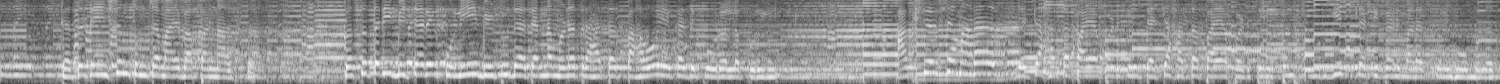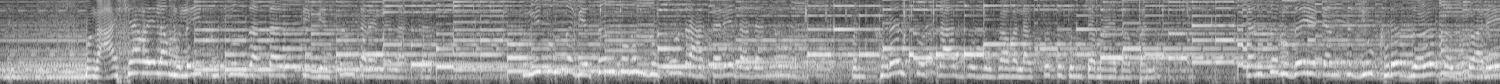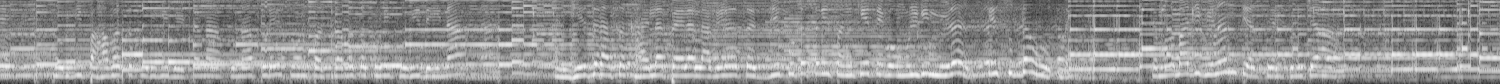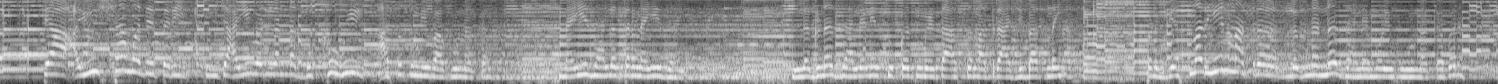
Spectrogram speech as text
त्याचं टेन्शन तुमच्या मायबापांना असतं. कसं तरी बिचारे कोणीही भेटू द्या त्यांना म्हणत राहतात पाहो एखाद्या पोराला पोरगी. अक्षरशः महाराज याच्या हातापाया पडतील त्याच्या हातापाया पडतील पण पोरगीच त्या ठिकाणी महाराज कोणी हो म्हणत नाही. मग अशा वेळेला मुलंही खचून जातात ते व्यसन झोपून दादांना. पण खरंच तो त्रास जो भोगावा लागतो तो तुमच्या मायबापाला. त्यांचं हृदय त्यांचं जीव खरंच जळत असतो. अरे पोरगी पाहावं तर पोरगी भेटना कुणापुढे तोंड पसरावं तर कोणी पुरी देईना. आणि हे जर असं खायला प्यायला लागलं तर जे कुठंतरी संकेत आहे व मुलगी मिळेल ते सुद्धा होत नाही. त्यामुळे माझी विनंती असेल तुमच्या त्या आयुष्यामध्ये तरी तुमच्या आई वडिलांना दुःख होईल असं तुम्ही वागू नका. नाही झालं तर नाही झालं. लग्न झाल्याने सुखच मिळतं असं मात्र अजिबात नाही. पण व्यसनाधीन मात्र लग्न न झाल्यामुळे होऊ नका बरं.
